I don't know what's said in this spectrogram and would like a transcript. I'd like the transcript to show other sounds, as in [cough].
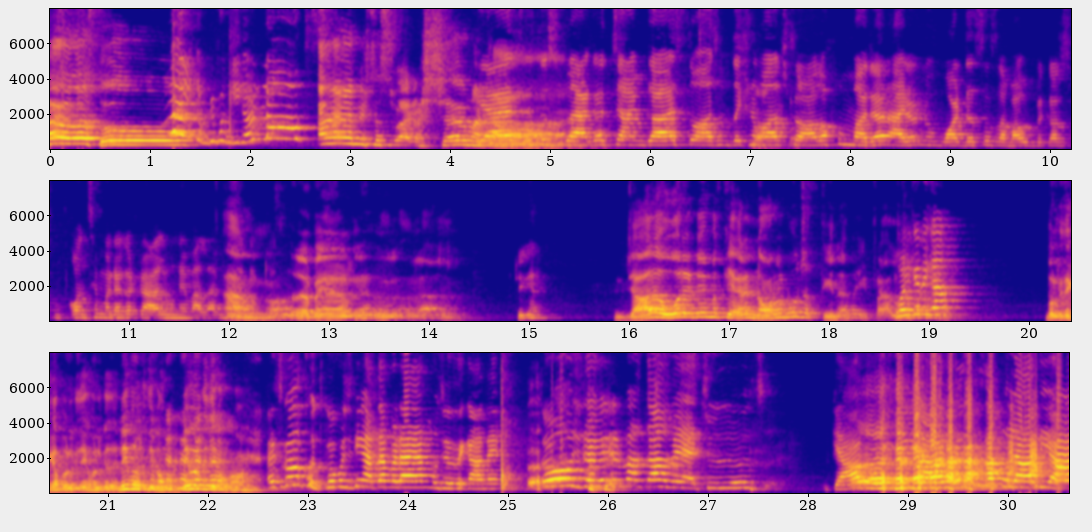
Hello दोस्तों and it's Sharma तो आज हम देखने वाला ट्रायल ऑफ़ मर्डर. Because कौन से मर्डर का ट्रायल होने वाला है आई मुझे डोंट नो ठीक है। ज़्यादा ओवर मत किया नॉर्मल बोल सकती है ना भाई। ट्रायल बोल के दिखा. बोल के दिखा बोल के दिखा बोल के नहीं बोल के दिखाऊँगा नहीं बोल के दिखाऊँगा। [laughs] इसको खुद को कुछ नहीं आता बड़ा है मुझे सिखाने. तो स्वैगर शर्मा का हमें क्या बोल उसे बुला दिया.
